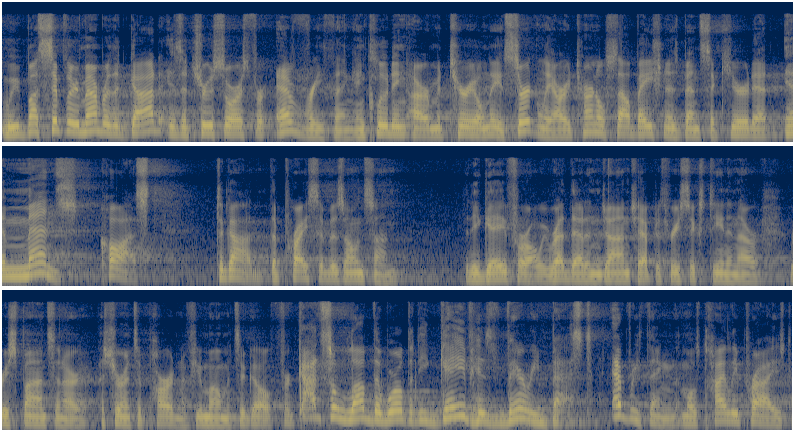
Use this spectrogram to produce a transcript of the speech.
We must simply remember that God is a true source for everything, including our material needs. Certainly, our eternal salvation has been secured at immense cost to God, the price of his own son that he gave for all. We read that in John chapter 3:16 in our response and our assurance of pardon a few moments ago. For God so loved the world that he gave his very best, everything, the most highly prized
